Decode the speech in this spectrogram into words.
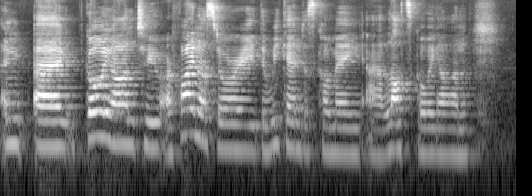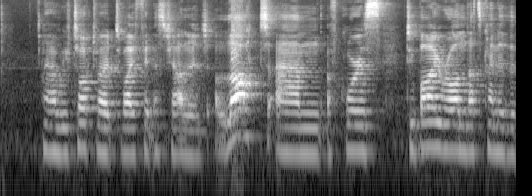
and uh, going on to our final story, the weekend is coming, uh, lots going on. Uh, we've talked about Dubai Fitness Challenge a lot. Um, of course, Dubai Run, that's kind of the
